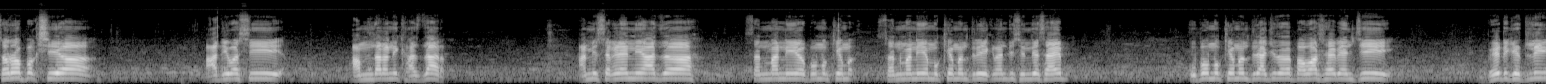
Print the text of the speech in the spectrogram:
सर्वपक्षीय आदिवासी आमदार आणि खासदार आम्ही सगळ्यांनी आज सन्माननीय उपमुख्यम सन्माननीय मुख्यमंत्री एकनाथजी शिंदेसाहेब उपमुख्यमंत्री अजितदादा पवार साहेब यांची भेट घेतली.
